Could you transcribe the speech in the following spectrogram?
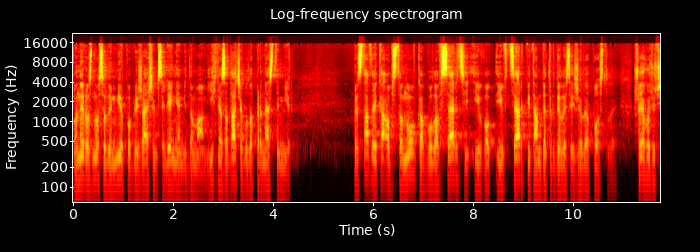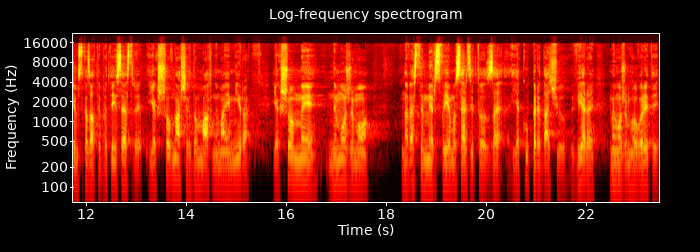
Вони розносили мір по ближайшим селенням і домам. Їхня задача була принести мір. Представте, яка обстановка була в серці і в церкві, там, де трудилися і жили апостоли. Що я хочу чим сказати, брати і сестри, якщо в наших домах немає міра, якщо ми не можемо навести мир в своєму серці, то за яку передачу віри ми можемо говорити,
